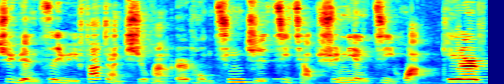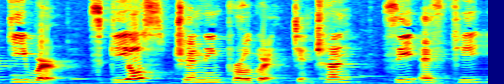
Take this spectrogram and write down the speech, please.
是源自于发展迟缓儿童亲职技巧训练计划 （Caregiver Skills Training Program），简称 CST。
